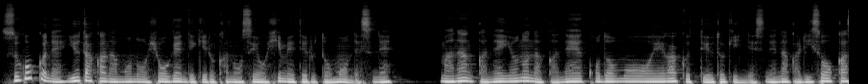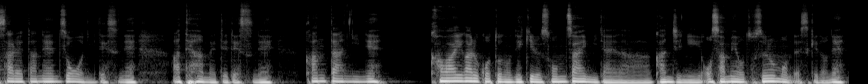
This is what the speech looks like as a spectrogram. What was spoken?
すごくね、豊かなものを表現できる可能性を秘めてると思うんですね。まあなんかね、世の中ね、子供を描くっていう時にですね、なんか理想化されたね、像にですね、当てはめてですね、簡単にね、可愛がることのできる存在みたいな感じに収めようとするもんですけどね。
